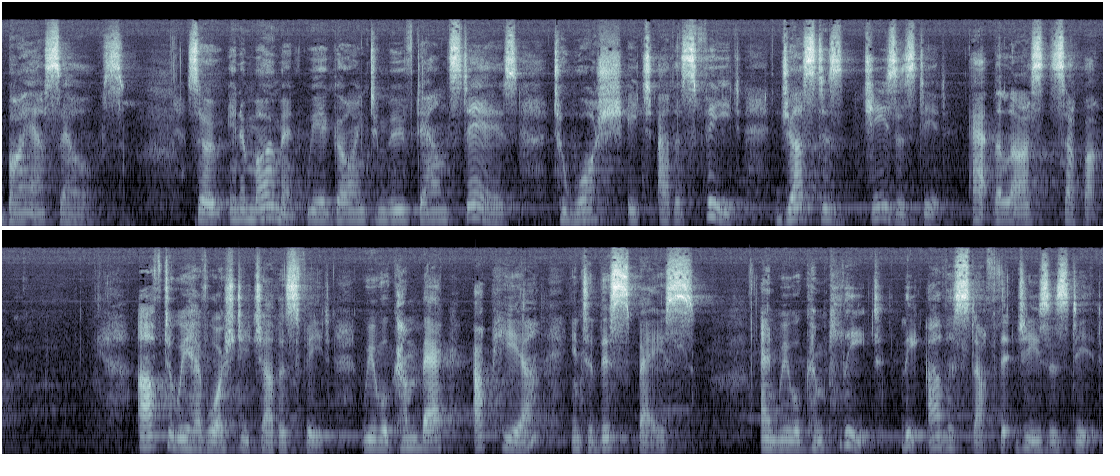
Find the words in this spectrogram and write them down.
by ourselves. So, in a moment, we are going to move downstairs to wash each other's feet, just as Jesus did at the Last Supper. After we have washed each other's feet, we will come back up here into this space and we will complete the other stuff that Jesus did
